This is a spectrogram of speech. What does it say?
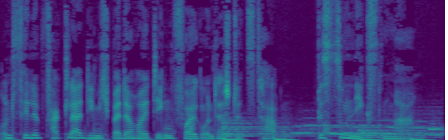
und Philipp Fackler, die mich bei der heutigen Folge unterstützt haben. Bis zum nächsten Mal.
